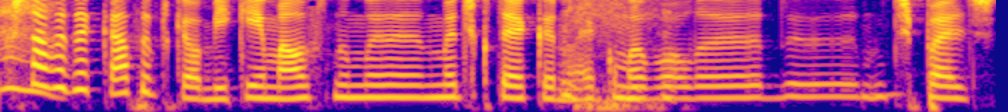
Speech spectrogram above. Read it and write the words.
gostava da capa, porque é o Mickey Mouse numa, numa discoteca, não é? Com uma bola de, de espelhos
